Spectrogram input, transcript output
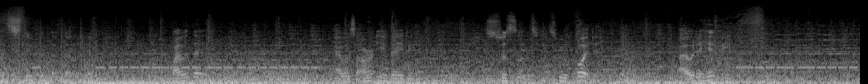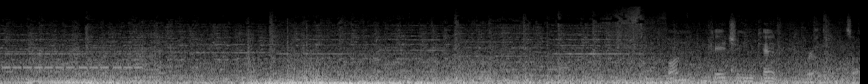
That's stupid that that hit me. Why would they? I was already evading. To, to avoid it. Why would it hit me? Fun, engaging mechanic, really. That's all.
